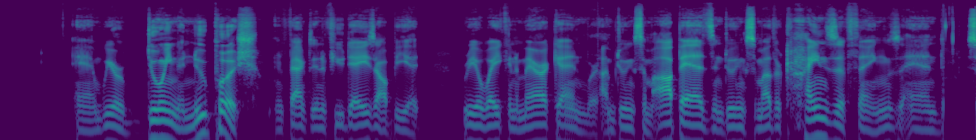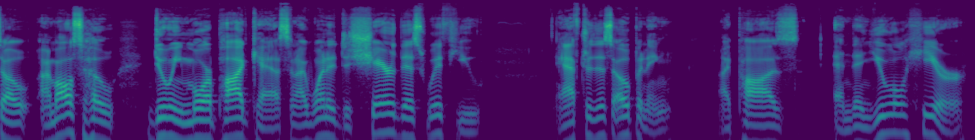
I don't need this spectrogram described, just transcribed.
And we are doing a new push. In fact, in a few days, I'll be at Reawaken America, and I'm doing some op eds and doing some other kinds of things. And so I'm also doing more podcasts, and I wanted to share this with you. After this opening, I pause, and then you will hear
